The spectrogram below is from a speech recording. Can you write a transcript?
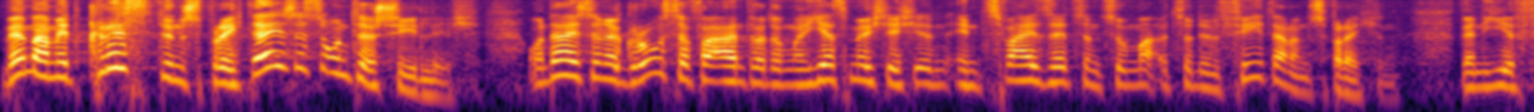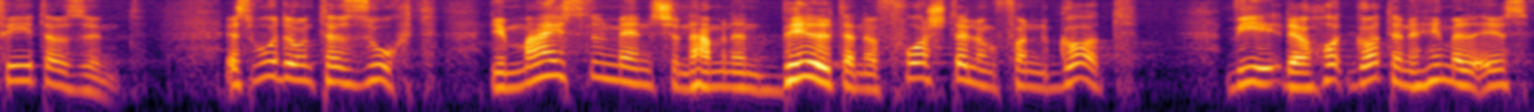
Wenn man mit Christen spricht, da ist es unterschiedlich. Und da ist eine große Verantwortung. Und jetzt möchte ich in, in zwei Sätzen zu, zu den Vätern sprechen, wenn hier Väter sind. Es wurde untersucht, die meisten Menschen haben ein Bild, eine Vorstellung von Gott, wie der Gott im Himmel ist,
